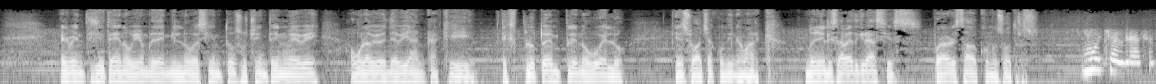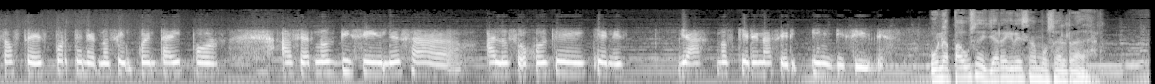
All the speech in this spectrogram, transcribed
el 27 de noviembre de 1989 a un avión de Avianca que explotó en pleno vuelo en Soacha, Cundinamarca. Doña Elizabeth, gracias por haber estado con nosotros. Muchas gracias a ustedes por tenernos en cuenta y por hacernos visibles a, a los ojos de quienes ya nos quieren hacer invisibles. Una pausa y ya regresamos al radar.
